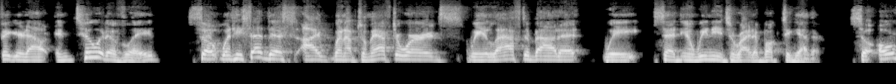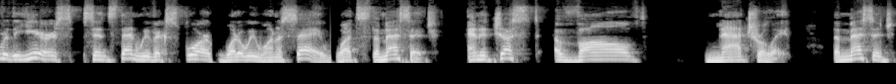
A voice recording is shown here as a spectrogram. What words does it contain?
figured out intuitively. So when he said this, I went up to him afterwards. We laughed about it. We said, you know, we need to write a book together. So over the years since then, we've explored what do we want to say? What's the message? And it just evolved naturally. The message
